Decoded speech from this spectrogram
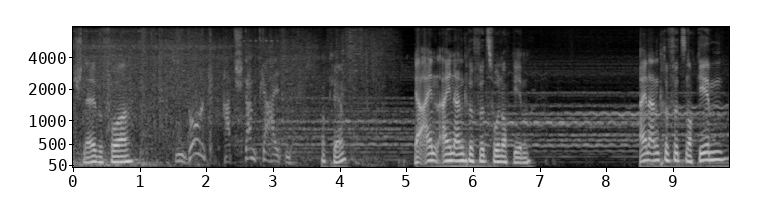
Schnell bevor... Die Burg hat standgehalten. Okay. Ja, ein, einen Angriff wird es wohl noch geben. Einen Angriff wird es noch geben.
